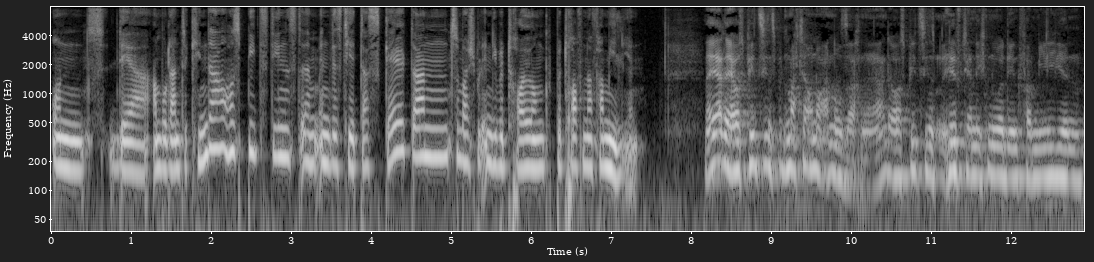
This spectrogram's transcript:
Und der ambulante Kinderhospizdienst ähm, investiert das Geld dann zum Beispiel in die Betreuung betroffener Familien. Naja, der Hospizdienst macht ja auch noch andere Sachen. Ja? Der Hospizdienst hilft ja nicht nur den Familien,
